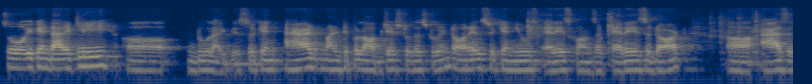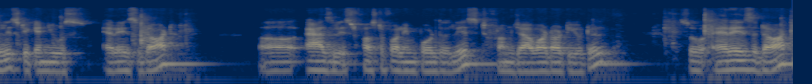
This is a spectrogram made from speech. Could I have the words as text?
so you can directly uh, do like this. So you can add multiple objects to the student or else you can use arrays concept arrays dot uh, as a list. You can use arrays dot uh, as list. First of all, import the list from java.util. So arrays dot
